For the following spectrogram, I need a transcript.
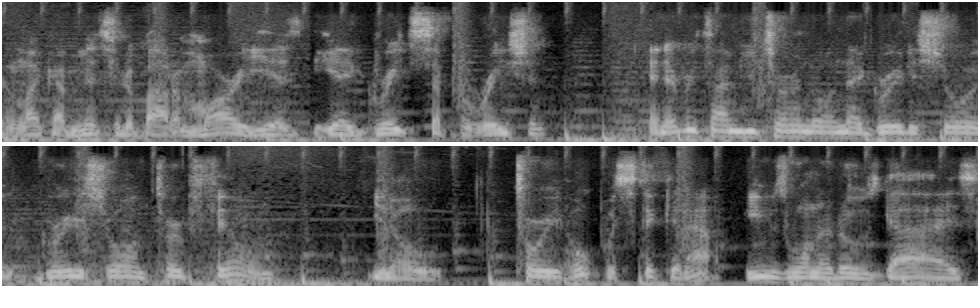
and like i mentioned about amari he, has, he had great separation And every time you turned on that greatest show, greatest show on turf film, you know, Torry Holt was sticking out. He was one of those guys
